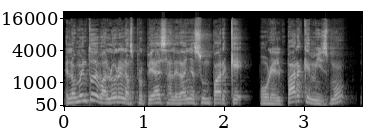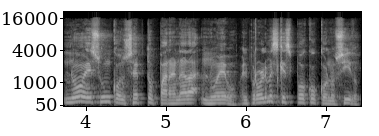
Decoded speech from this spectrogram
El aumento de valor en las propiedades aledañas a un parque por el parque mismo no es un concepto para nada nuevo. El problema es que es poco conocido.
